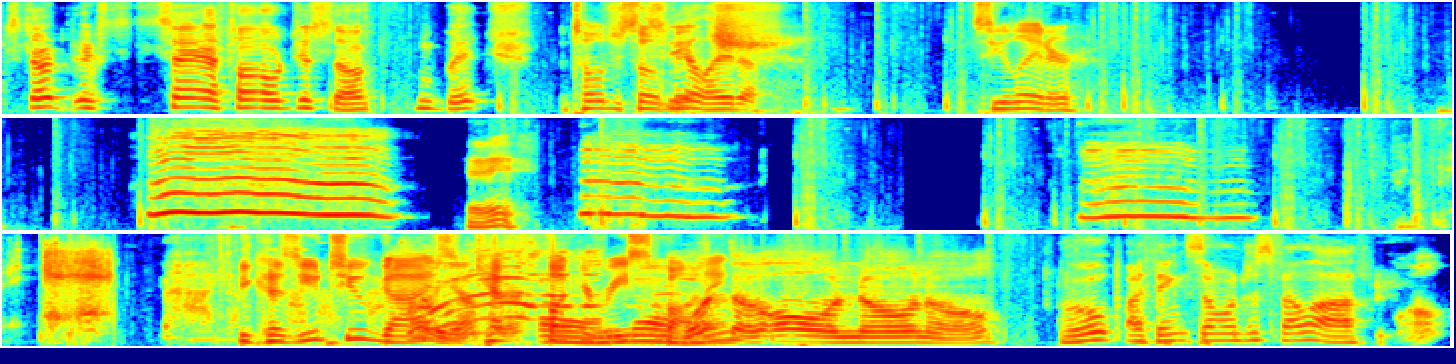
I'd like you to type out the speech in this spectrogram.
Just Don't ex- say I told you so, bitch. I told you so. See you later. See you later. Hey, Because you two guys Oh, kept fucking Oh, no. respawning. What the? Oh no no. oh, I think someone just fell off. Well,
